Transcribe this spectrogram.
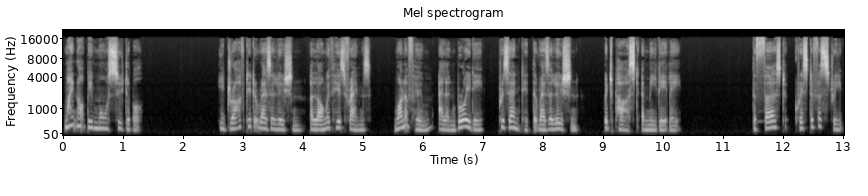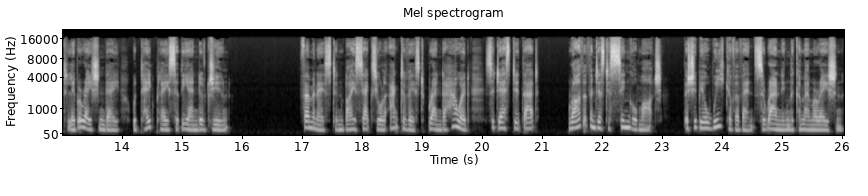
might not be more suitable. He drafted a resolution along with his friends, one of whom, Ellen Broidy, presented the resolution, which passed immediately. The first Christopher Street Liberation Day would take place at the end of June. Feminist and bisexual activist Brenda Howard suggested that rather than just a single march, there should be a week of events surrounding the commemoration.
